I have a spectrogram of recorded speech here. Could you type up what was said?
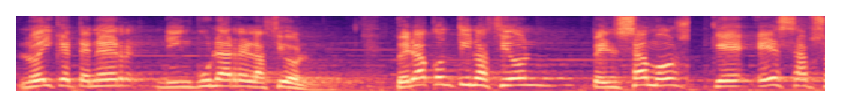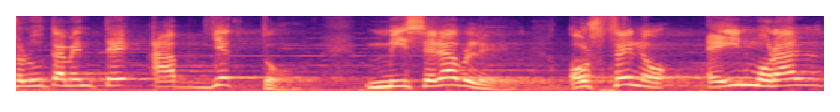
no hay que tener ninguna relación. Pero a continuación pensamos que es absolutamente abyecto miserable, obsceno e inmoral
